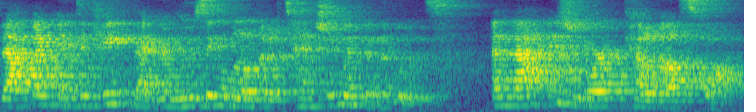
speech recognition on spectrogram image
That might indicate that you're losing a little bit of tension within the glutes. And that is your kettlebell squat.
